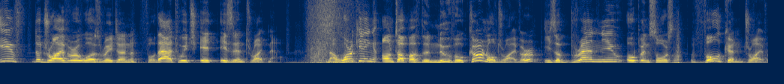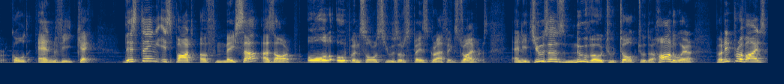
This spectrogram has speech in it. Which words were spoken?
if the driver was written for that, which it isn't right now. Now working on top of the Nouveau kernel driver is a brand new open source Vulkan driver called NVK. This thing is part of Mesa, as are all open source user space graphics drivers, and it uses Nouveau to talk to the hardware, but it provides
